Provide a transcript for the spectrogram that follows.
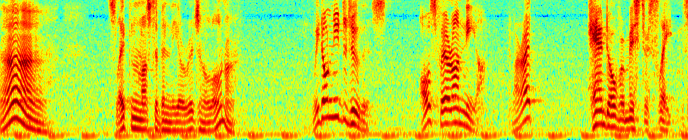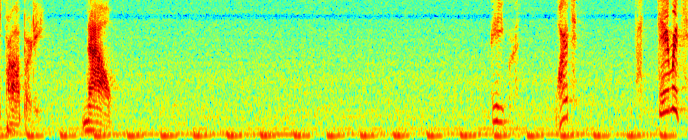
Ah. Slayton must have been the original owner. We don't need to do this. All's fair on Neon. Am I right? Hand over Mr. Slayton's property. Now. He... What? God damn it!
